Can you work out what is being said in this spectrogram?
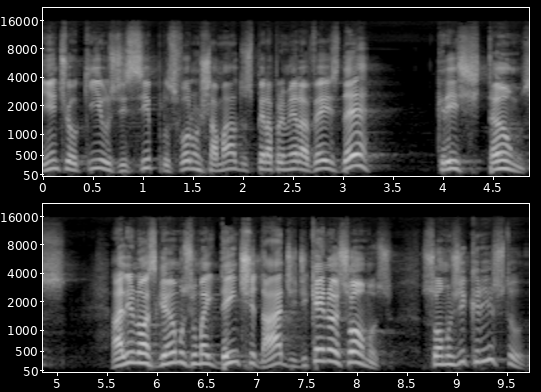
Em Antioquia os discípulos foram chamados pela primeira vez de cristãos. Ali nós ganhamos uma identidade de quem nós somos? Somos de Cristo.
